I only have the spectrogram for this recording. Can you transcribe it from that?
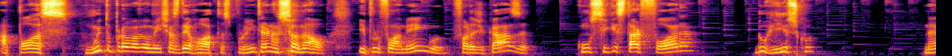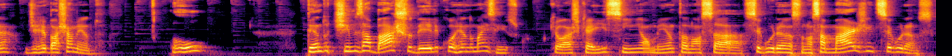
após muito provavelmente as derrotas para o Internacional e para o Flamengo fora de casa, consiga estar fora do risco né, de rebaixamento. Ou tendo times abaixo dele correndo mais risco. Que eu acho que aí sim aumenta a nossa segurança, nossa margem de segurança.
